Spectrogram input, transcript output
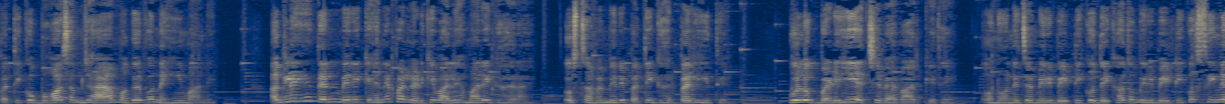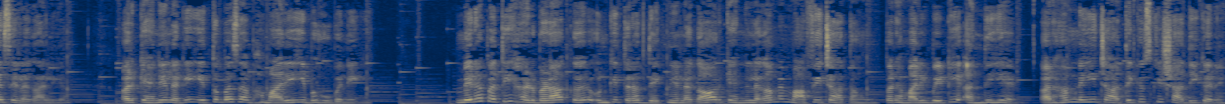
पति को बहुत समझाया मगर वो नहीं माने। अगले ही दिन मेरे कहने पर लड़के वाले हमारे घर आए। उस समय मेरे पति घर पर ही थे। वो लोग बड़े ही अच्छे व्यवहार के थे। उन्होंने जब मेरी बेटी को देखा तो मेरी बेटी को सीने से लगा लिया और कहने लगे, ये तो बस अब हमारी ही बहू बनेगी। मेरा पति हड़बड़ा कर उनकी तरफ़ देखने लगा और कहने लगा, मैं माफ़ी चाहता हूँ, पर हमारी बेटी अंधी है और हम नहीं चाहते कि उसकी शादी करें।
